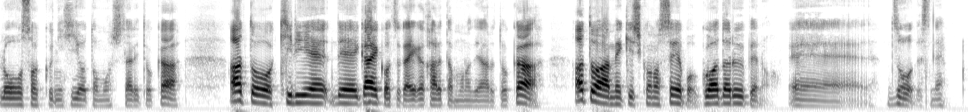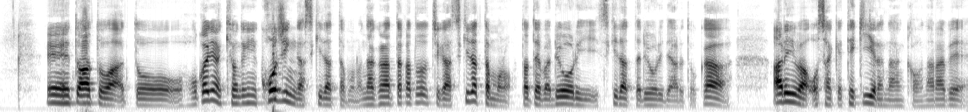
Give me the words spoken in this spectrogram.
ろうそくに火を灯したりとかあと切り絵で骸骨が描かれたものであるとかあとはメキシコの聖母グアダルーペの、えー、像ですね。えーと、あとはあと他には基本的に個人が好きだったもの亡くなった方たちが好きだったもの例えば料理好きだった料理であるとかあるいはお酒テキーラなんかを並べ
